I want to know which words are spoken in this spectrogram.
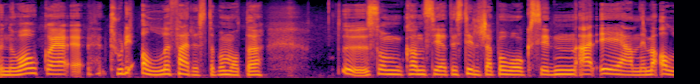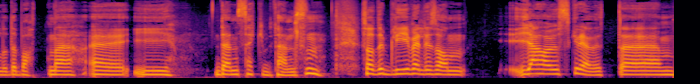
under woke, og jeg, jeg tror de aller færreste på en måte som kan si at de stiller seg på woke-siden, er enig med alle debattene eh, i den sekkebetegnelsen. Så at det blir veldig sånn Jeg har jo skrevet eh,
